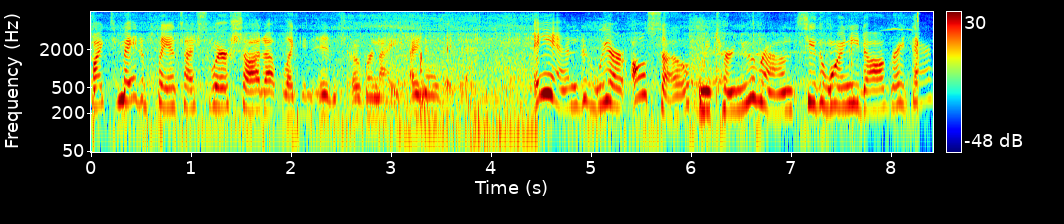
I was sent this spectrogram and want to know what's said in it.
My tomato plants, I swear, shot up like an inch overnight. I know they did. And we are also, let me turn you around, see the whiny dog right there?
